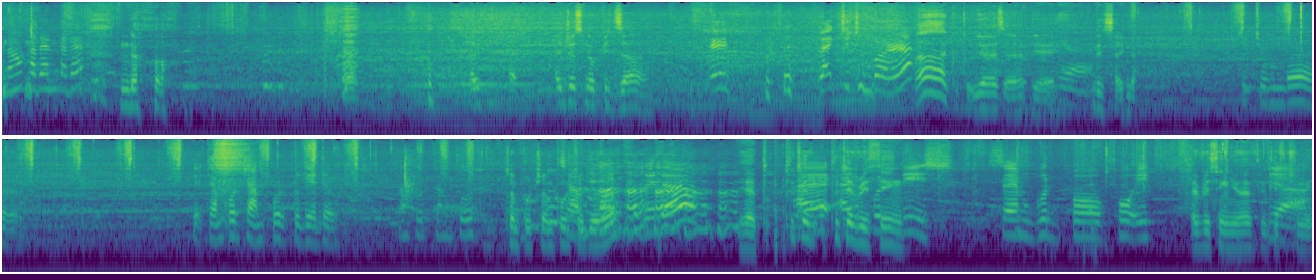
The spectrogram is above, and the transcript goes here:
no kaden kaden. No. I, I, I just know pizza. Eh, like cucumber ya? Ah, coucou. Yes, uh, yeah. Yeah. This I know. Cucumber. Campur-campur together. Campur-campur. Champur, champur together. Together. Yeah, put, put, I- put everything. Put this. Same good for for it. Everything you have, you give to me.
